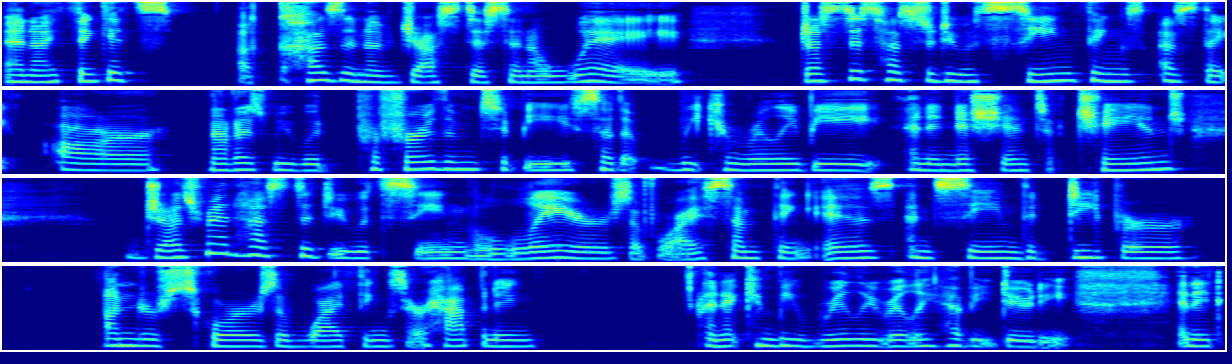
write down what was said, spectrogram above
And I think it's a cousin of justice in a way. Justice has to do with seeing things as they are, not as we would prefer them to be, so that we can really be an initiant of change. Judgment has to do with seeing the layers of why something is and seeing the deeper underscores of why things are happening. And it can be really, really heavy duty. And it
